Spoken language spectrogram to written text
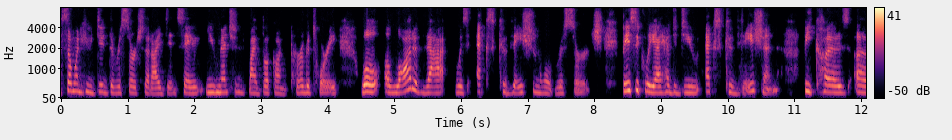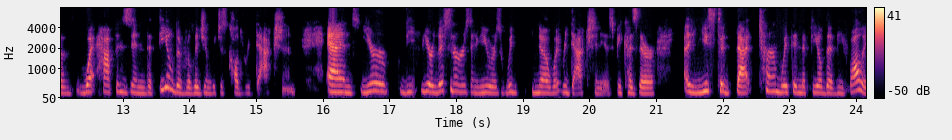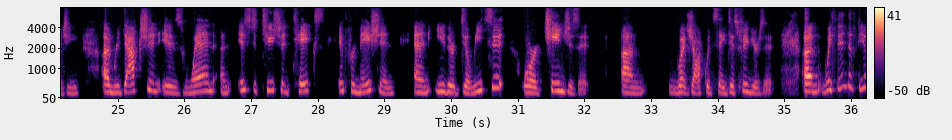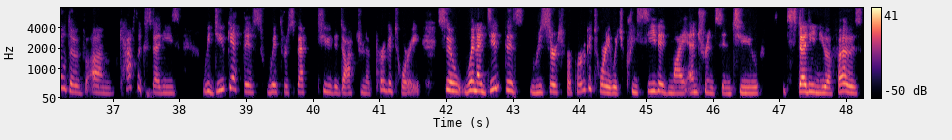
someone who did the research that I did, say, you mentioned my book on purgatory. Well, a lot of that was excavational research. Basically, I had to do excavation because of what happens in the field of religion, which is called redaction. And your your listeners and viewers would know what redaction is because they're uh, used to that term within the field of ufology. Um, redaction is when an institution takes information and either deletes it or changes it. Um, what Jacques would say disfigures it. Um, within the field of um, Catholic studies, we do get this with respect to the doctrine of purgatory. So when I did this research for purgatory, which preceded my entrance into studying UFOs,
